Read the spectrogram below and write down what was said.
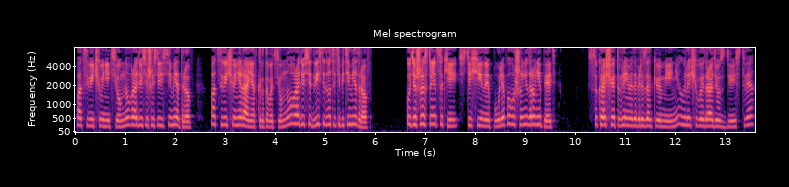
подсвечивание темного в радиусе 60 метров, подсвечивание ранее открытого темного в радиусе 225 метров. Путешественница Кей, стихийная пуля, повышение до 5. Сокращает время до перезарядки умения, увеличивает радиус действия,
